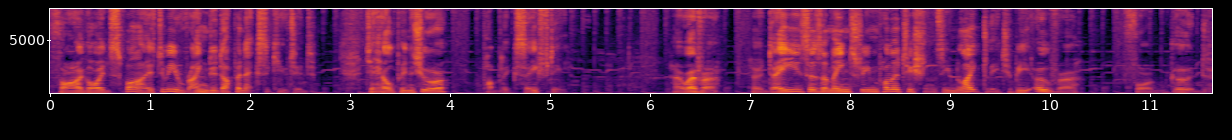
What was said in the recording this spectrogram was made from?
Thargoid spies to be rounded up and executed, to help ensure public safety. However, her days as a mainstream politician seem likely to be over for good.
